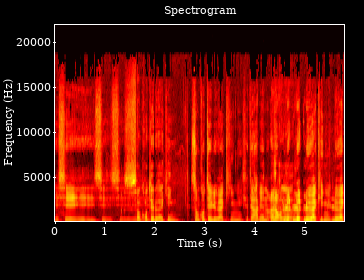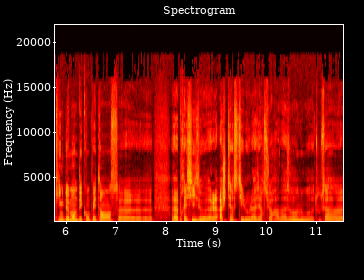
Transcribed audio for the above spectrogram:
Et c'est- Sans compter le hacking. Sans compter le hacking, etc. Bien, Parce alors, là- le, le- le hacking, le hacking demande des compétences euh, euh, précises. Euh, acheter un stylo laser sur Amazon ou euh, tout ça,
